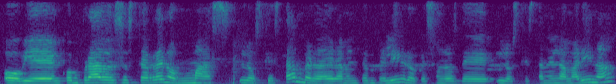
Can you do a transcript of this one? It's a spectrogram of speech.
o bien comprado esos terrenos más los que están verdaderamente en peligro, que son los de los que están en la marina,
